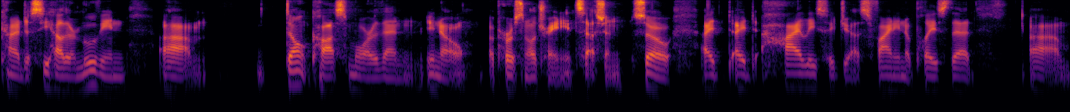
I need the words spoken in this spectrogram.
kind of just see how they're moving. Um, don't cost more than you know a personal training session. So I I'd highly suggest finding a place that um,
